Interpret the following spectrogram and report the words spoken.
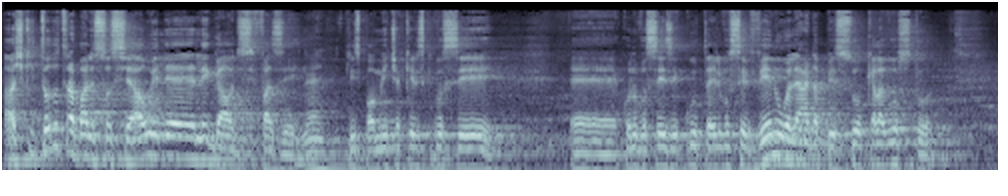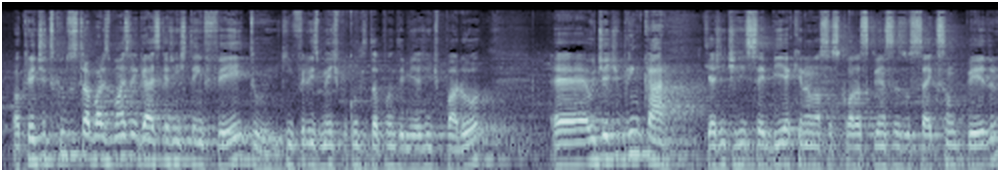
Acho que todo trabalho social ele é legal de se fazer, né? Principalmente aqueles que você é, quando você executa ele, você vê no olhar da pessoa que ela gostou. Eu acredito que um dos trabalhos mais legais que a gente tem feito, e que infelizmente por conta da pandemia a gente parou, é o dia de brincar, que a gente recebia aqui na nossa escola as crianças do SEC São Pedro.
